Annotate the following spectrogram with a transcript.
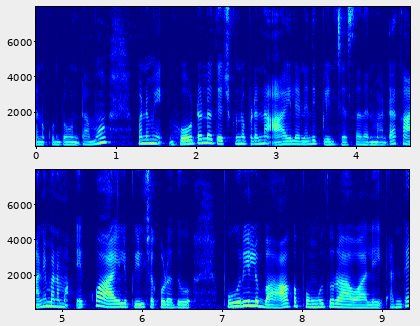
అనుకుంటూ ఉంటాము. మనం హోటల్లో తెచ్చుకున్నప్పుడన్నా ఆయిల్ అనేది పీల్చేస్తుంది అనమాట కానీ మనం ఎక్కువ ఆయిల్ పీల్చకూడదు. పూరీలు బాగా పొంగుతూ రావాలి అంటే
